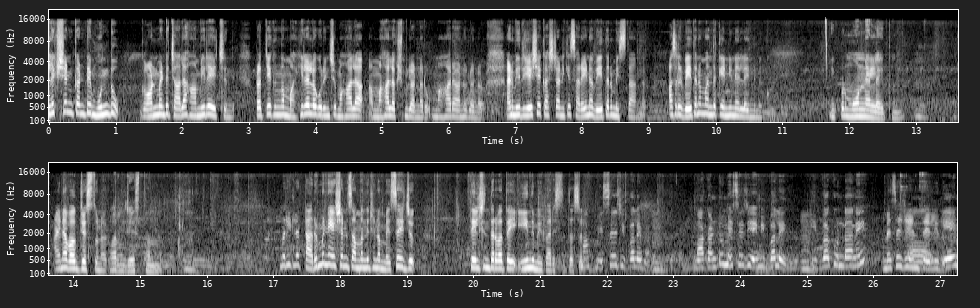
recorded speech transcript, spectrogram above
ఎలక్షన్ కంటే ముందు గవర్నమెంట్ చాలా హామీలే ఇచ్చింది. ప్రత్యేకంగా మహిళల గురించి మహాల మహాలక్ష్ములు అన్నారు మహారాణులు అన్నారు. అండ్ మీరు చేసే కష్టానికి సరైన వేతనం ఇస్తా అన్నారు. అసలు వేతనం అందుకు ఎన్ని నెలలు అయింది మీకు? ఇప్పుడు మూడు నెలలు అవుతుంది అయినా వర్క్ చేస్తున్నారు? వర్క్ చేస్తుంది మరి ఇట్లా టర్మినేషన్ సంబంధించిన మెసేజ్ తెలిసిన తర్వాత ఏంది మీ పరిస్థితి అసలు? మాకు మెసేజ్ ఇవ్వలేదు. మాకంటూ మెసేజ్ ఏమి ఇవ్వలేదు. ఇవ్వకుండానే మెసేజ్ ఏం తెలీదు. ఏం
